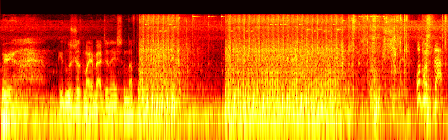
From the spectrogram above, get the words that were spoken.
Well, it was just my imagination after all. Shit! What was that?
